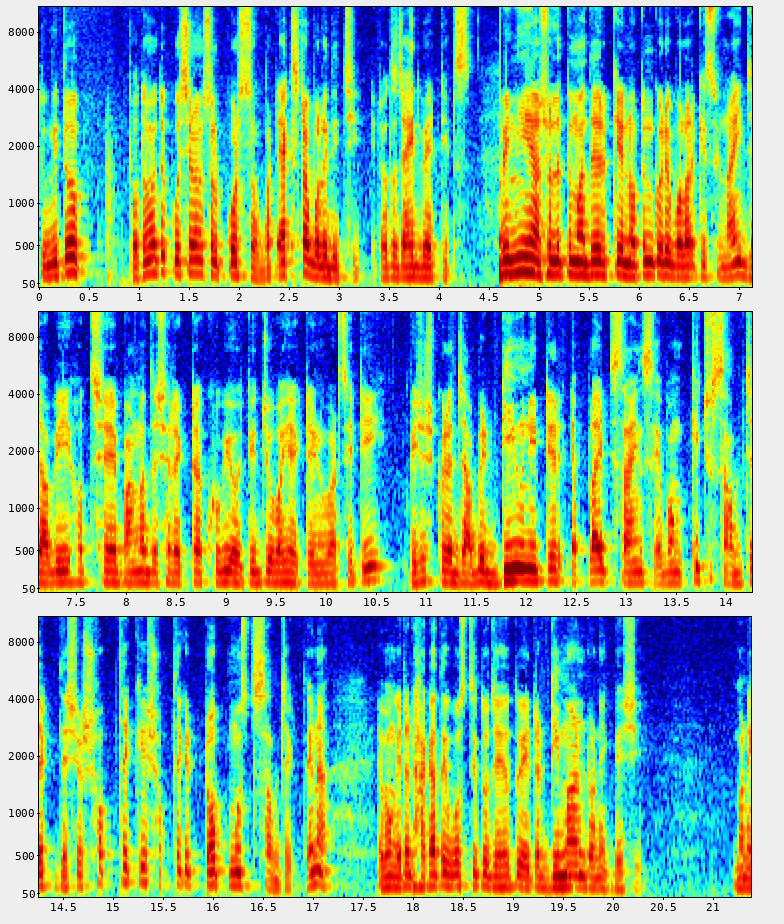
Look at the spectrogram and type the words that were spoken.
তুমি তো প্রথমে তো কোয়েশ্চেন ব্যাংক সলভ করছ বাট এক্সট্রা বলে দিচ্ছি। এটা হচ্ছে জাহিদ ভাইয়ের টিপস জাবি নিয়ে আসলে তোমাদেরকে নতুন করে বলার কিছু নাই। জাবি হচ্ছে বাংলাদেশের একটা খুবই ঐতিহ্যবাহী একটা ইউনিভার্সিটি বিশেষ করে জাবির ডি ইউনিটের অ্যাপ্লাইড সায়েন্স এবং কিছু সাবজেক্ট দেশের সব থেকে সব থেকে টপ মোস্ট সাবজেক্ট তাই না? এবং এটা ঢাকাতে অবস্থিত, যেহেতু এটা ডিমান্ড অনেক বেশি। মানে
